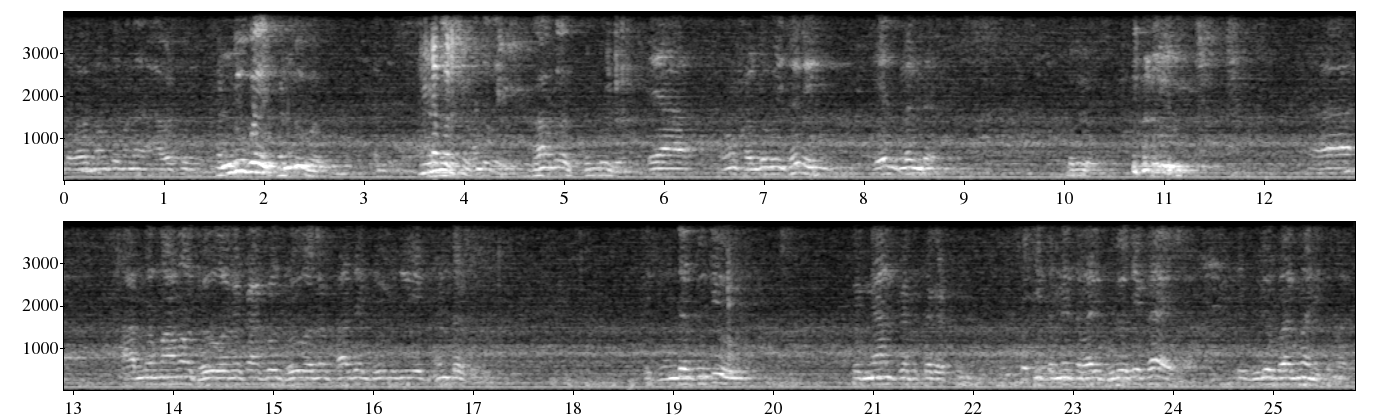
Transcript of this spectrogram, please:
તમારું નામ તો મને આવડતું ખંડુભાઈ. ખંડુભાઈ ખંડુભાઈ. હા બસ ખંડુભાઈ. એ આ હું ખંડુભાઈ છું ને એ જ બ્લન્ડર આ મામો થયો અને કાકો થયો અને ફાધર થયું બધું એક ખંડર એ ખંડર તૂટ્યું તો જ્ઞાન પ્રગટ થયું પછી તમને તમારી ભૂલો દેખાય એ ભૂલો ભાગવાની તમારે.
